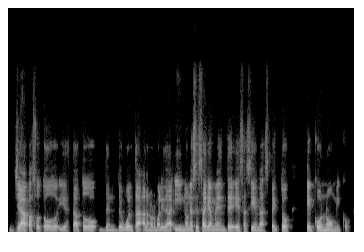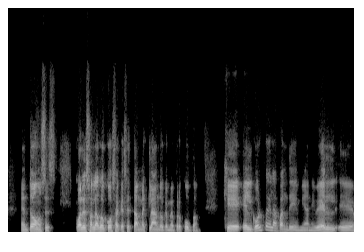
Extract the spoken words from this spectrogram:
ya pasó todo y está todo de, vuelta a la normalidad. Y no necesariamente es así en el aspecto económico. Entonces, ¿cuáles son las dos cosas que se están mezclando que me preocupan? Que el golpe de la pandemia a nivel eh,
